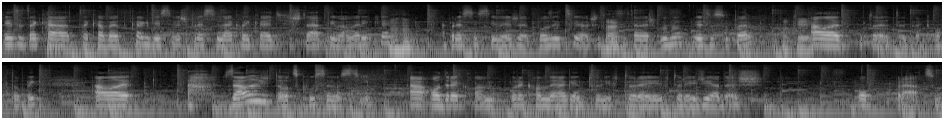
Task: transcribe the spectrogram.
Je to taká, taká webka, kde si vieš presne naklikať štáty v Amerike Uh-huh. a presne si vieš, že pozíciu a všetko Tak? si tam vieš. Uh-huh, je to super. OK. Ale to je, to je tak off topic. Ale ah, záleží to od skúseností a od reklam, reklamnej agentúry, v ktorej, v ktorej žiadaš o prácu.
